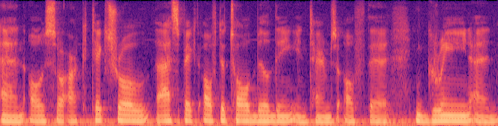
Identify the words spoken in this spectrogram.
and also architectural aspect of the tall building in terms of the green and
